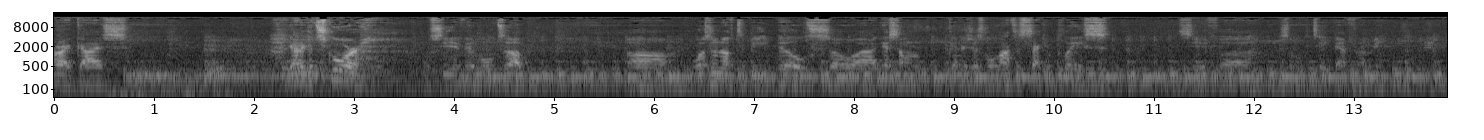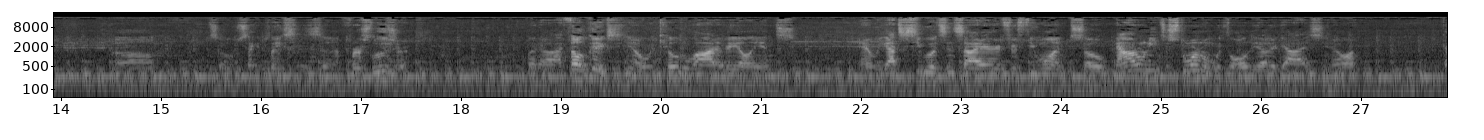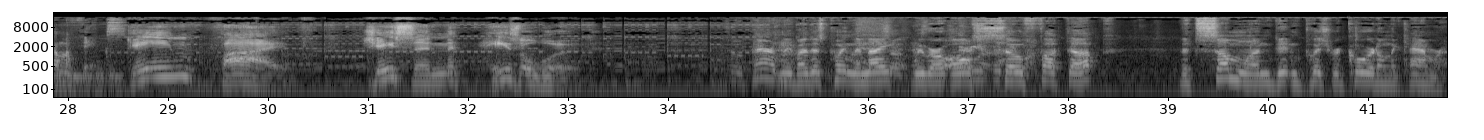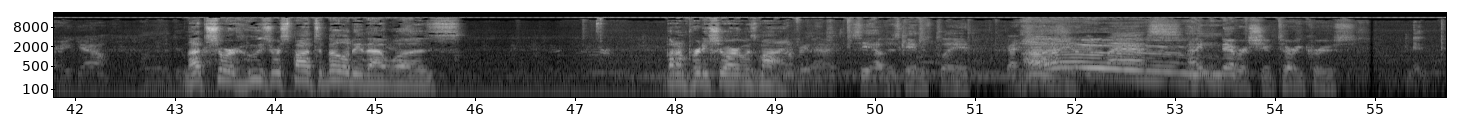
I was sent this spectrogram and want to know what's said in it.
All right, guys. We got a good score. We'll see if it holds up. Um, wasn't enough to beat Bills, so uh, I guess I'm gonna just hold on to second place. See if uh, someone can take that from me. Um, so second place is uh, first loser. But uh, I felt good 'cause, you know we killed a lot of aliens, and we got to see what's inside Area 51. So now I don't need to storm them with all the other guys. You know, I got my fix. Game five. Jason Hazelwood. So apparently, by this point in the night, we were all so fucked up that someone didn't push record on the camera. There you go. Not sure whose responsibility that was, but I'm pretty sure it was mine. See how this game is played. Guys, Oh. I never shoot Terry Crews.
